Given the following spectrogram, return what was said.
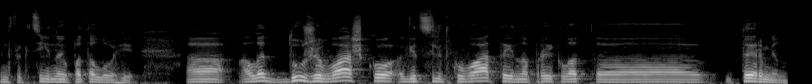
інфекційною патологією. Але дуже важко відслідкувати, наприклад, е, термін.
